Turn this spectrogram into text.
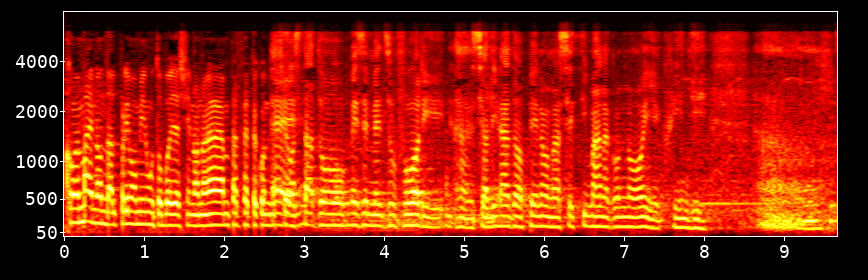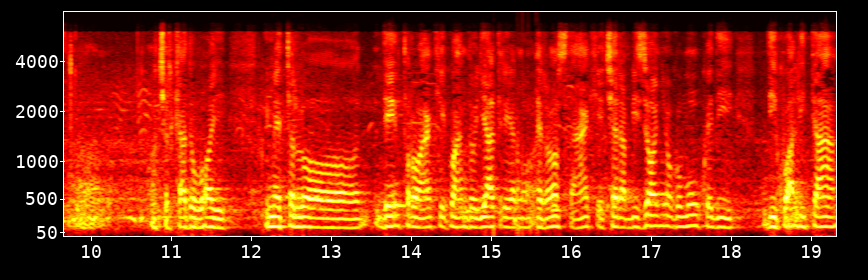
Come mai non dal primo minuto Bogliacino? Non era in perfette condizioni? È stato un mese e mezzo fuori, eh, si è allenato appena una settimana con noi e quindi eh, ho cercato poi di metterlo dentro anche quando gli altri erano, erano stanchi e c'era bisogno comunque di, di qualità.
